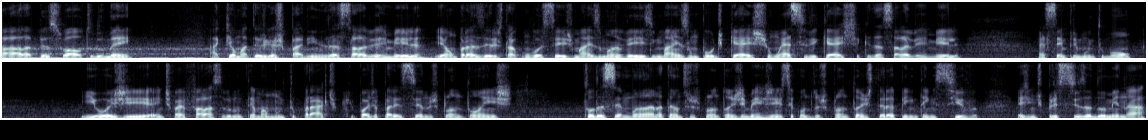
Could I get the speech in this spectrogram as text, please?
Fala pessoal, tudo bem? Aqui é o Matheus Gasparini da Sala Vermelha e é um prazer estar com vocês mais uma vez em mais um podcast, um SVCast aqui da Sala Vermelha. É sempre muito bom. E hoje a gente vai falar sobre um tema muito prático que pode aparecer nos plantões toda semana, tanto nos plantões de emergência quanto nos plantões de terapia intensiva. E a gente precisa dominar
